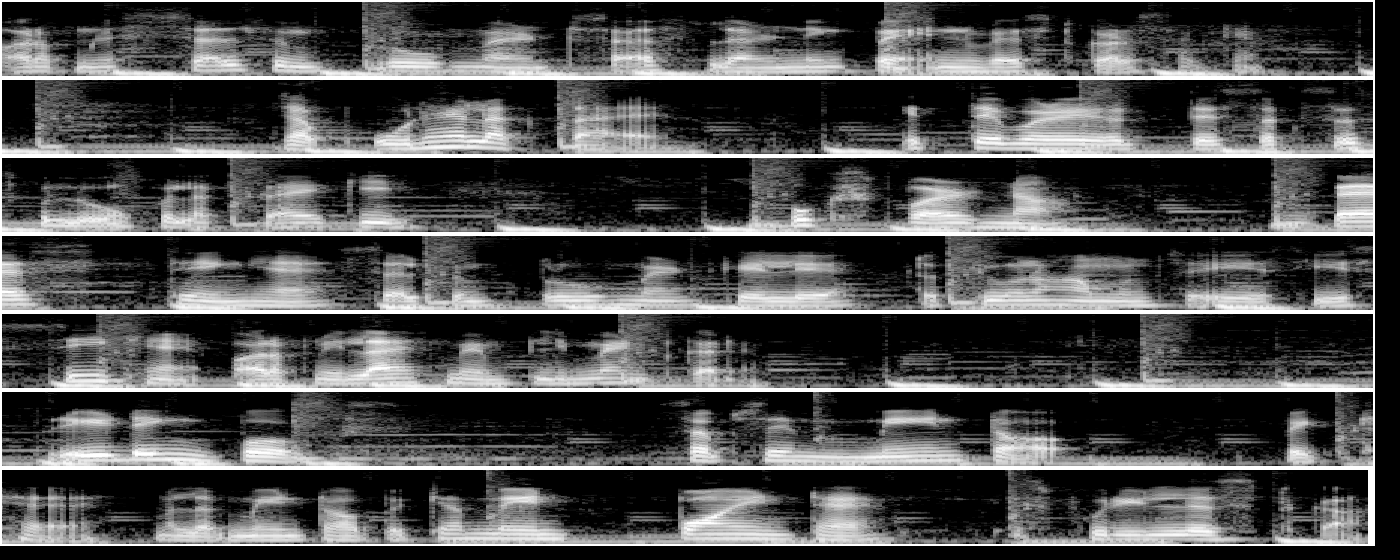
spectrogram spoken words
और अपने सेल्फ इम्प्रूवमेंट सेल्फ लर्निंग पे इन्वेस्ट कर सकें। जब उन्हें लगता है, इतने बड़े, इतने सक्सेसफुल लोगों को लगता है कि बुक्स पढ़ना बेस्ट थिंग है सेल्फ इम्प्रूवमेंट के लिए तो क्यों ना हम उनसे ये चीज़ सीखें और अपनी लाइफ में इम्प्लीमेंट करें। रीडिंग बुक्स सबसे मेन टॉपिक है मतलब मेन टॉपिक या मेन पॉइंट है इस पूरी लिस्ट का।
